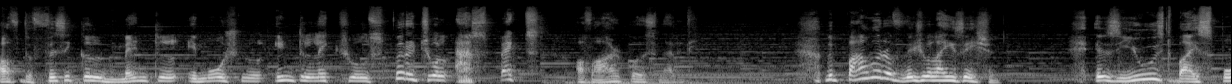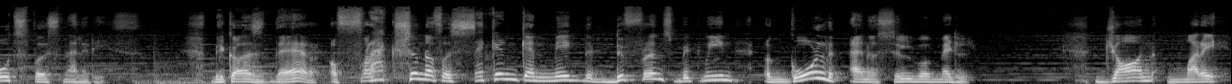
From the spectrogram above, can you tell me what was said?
of the physical, mental, emotional, intellectual, spiritual aspects of our personality. The power of visualization is used by sports personalities because there a fraction of a second can make the difference between a gold and a silver medal. John Murray,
